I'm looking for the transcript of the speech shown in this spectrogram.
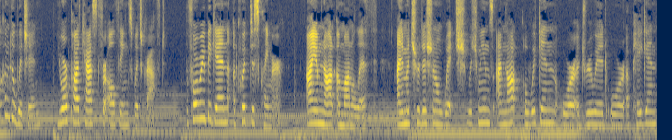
Welcome to Witchin, your podcast for all things witchcraft. Before we begin, a quick disclaimer I am not a monolith. I am a traditional witch, which means I'm not a Wiccan or a druid or a pagan,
